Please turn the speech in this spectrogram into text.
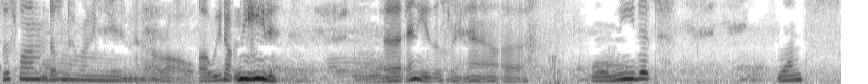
this one doesn't have any meat in it at all. Uh, we don't need uh, any of this right now. Uh, We'll need it once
